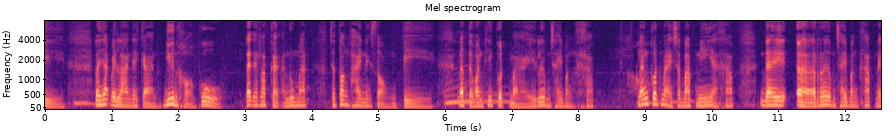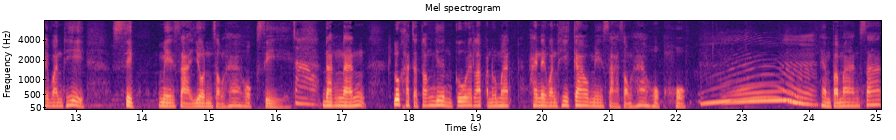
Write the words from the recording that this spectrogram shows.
2564 ระยะเวลาในการยื่นขอกู้ และได้รับการอนุมัติจะต้องภายใน 2 ปี นับแต่วันที่กฎหมายเริ่มใช้บังคับ นั้นกฎหมายฉบับนี้อะครับได้เอ่อเริ่มใช้บังคับในวันที่ 10 เมษายน 2564 เจ้า ดังนั้นลูกค้าจะต้องยื่นกู้ได้รับอนุมัติ ภายในวันที่ 9 เมษายน 2566 อืม แห่งประมาณสัก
